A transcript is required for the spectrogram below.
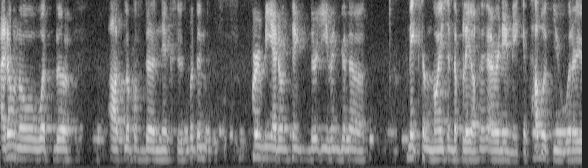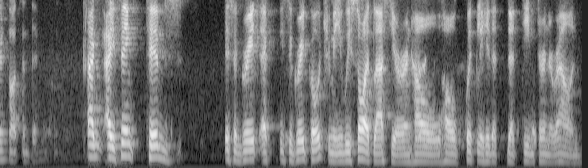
I don't know what the outlook of the Knicks is. But then for me, I don't think they're even gonna make some noise in the playoffs if ever they make it. How about you? What are your thoughts on them? I, I think Thibs is a great he's a great coach. I mean, we saw it last year and how how quickly he, that, that team turned around.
